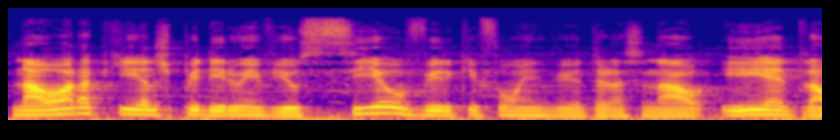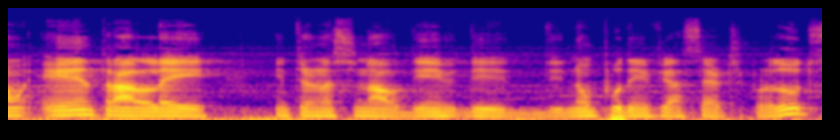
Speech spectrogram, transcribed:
Na hora que eles pedirem o envio, se eu vir que for um envio internacional e entrar, entra a lei internacional de, de, de não poder enviar certos produtos,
